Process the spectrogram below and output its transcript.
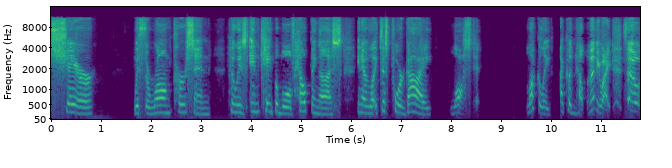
share with the wrong person who is incapable of helping us, you know, like this poor guy lost it. Luckily, I couldn't help him anyway. So,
